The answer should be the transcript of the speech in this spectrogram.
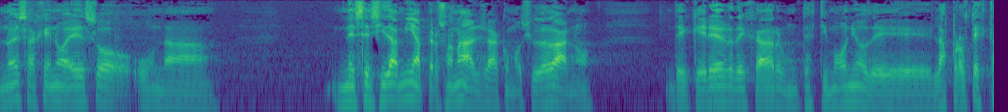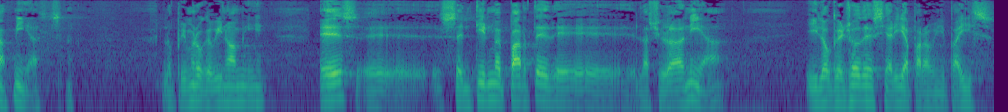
No es ajeno a eso una necesidad mía personal ya como ciudadano de querer dejar un testimonio de las protestas mías. Lo primero que vino a mí es eh, sentirme parte de la ciudadanía y lo que yo desearía para mi país.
